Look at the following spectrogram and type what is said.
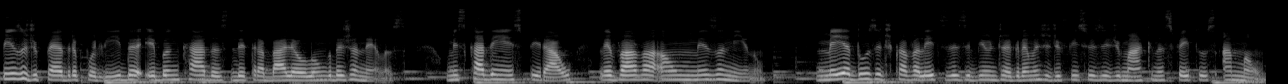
Piso de pedra polida e bancadas de trabalho ao longo das janelas. Uma escada em espiral levava a um mezanino. Meia dúzia de cavaletes exibiam diagramas de edifícios e de máquinas feitos à mão,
